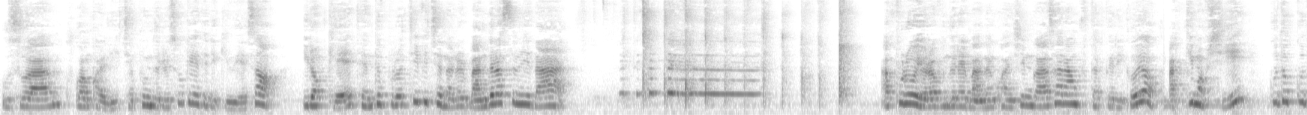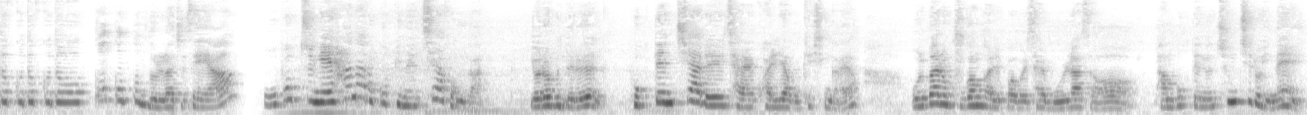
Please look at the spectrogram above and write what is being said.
우수한 구강관리 제품들을 소개해드리기 위해서 이렇게 덴트프로 TV 채널을 만들었습니다. 앞으로 여러분들의 많은 관심과 사랑 부탁드리고요. 아낌없이 구독 꾹꾹꾹 눌러주세요. 오복 중에 하나로 꼽히는 치아 건강. 여러분들은 복된 치아를 잘 관리하고 계신가요? 올바른 구강관리법을 잘 몰라서 반복되는 충치로 인해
